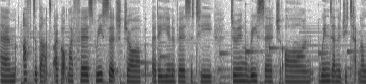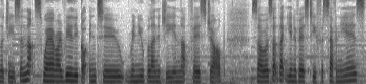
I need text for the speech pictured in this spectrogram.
um, after that, I got my first research job at a university doing research on wind energy technologies and that's where I really got into renewable energy in that first job. So I was at that university for seven years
